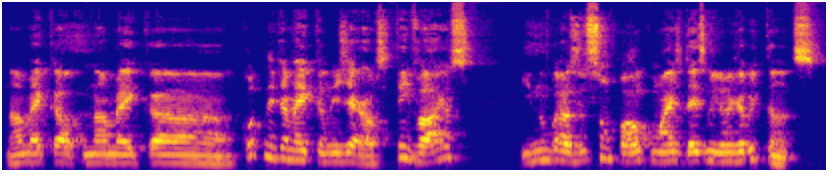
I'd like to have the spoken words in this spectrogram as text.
Na América, na América, continente americano em geral, você tem várias, e no Brasil, São Paulo, com mais de 10 milhões de habitantes.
